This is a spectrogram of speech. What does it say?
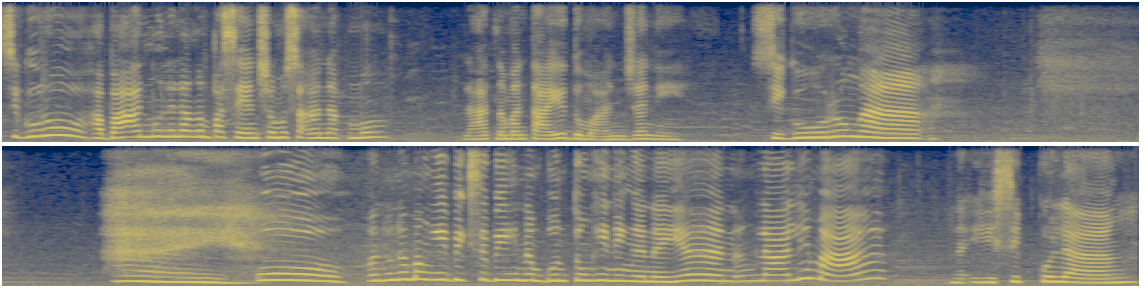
Siguro, habaan mo na lang ang pasensya mo sa anak mo. Lahat naman tayo dumaan dyan eh. Siguro nga. Ay, Oh, ano namang ibig sabihin ng buntong hininga na yan? Ang lalim ah. naisip ko lang,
